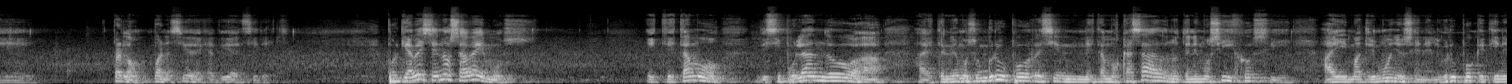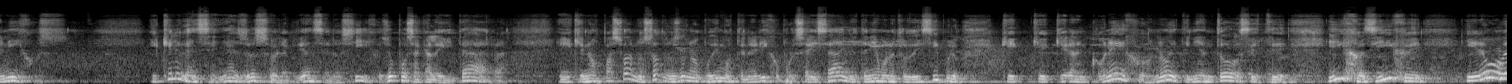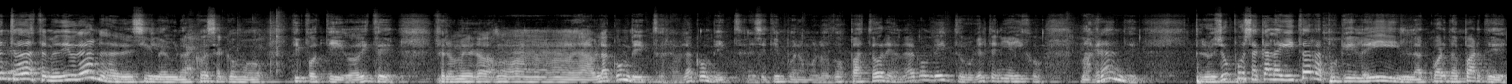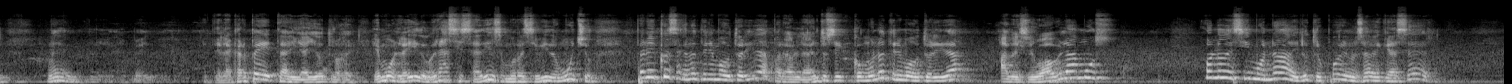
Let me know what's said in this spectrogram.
perdón, bueno, sí voy a decir esto. Porque a veces no sabemos. Este, estamos discipulando a, tenemos un grupo, recién estamos casados, no tenemos hijos y hay matrimonios en el grupo que tienen hijos. ¿Y qué le voy a enseñar yo sobre la crianza de los hijos? Yo puedo sacar la guitarra. Eh, que nos pasó a nosotros, nosotros no pudimos tener hijos por seis años, teníamos nuestros discípulos que, eran conejos, ¿no? Y tenían todos este, hijos y hijos. Y, en un momento hasta me dio ganas de decirle algunas cosas como tipo Tigo, ¿viste? Pero me dijo, habla con Víctor, habla con Víctor. En ese tiempo éramos los dos pastores, habla con Víctor, porque él tenía hijos más grandes. Pero yo puedo sacar la guitarra porque leí la cuarta parte. ¿eh? De la carpeta y hay otros. Hemos leído, gracias a Dios, hemos recibido mucho, pero hay cosas que no tenemos autoridad para hablar. Entonces, como no tenemos autoridad, a veces o hablamos o no decimos nada y el otro pobre no sabe qué hacer.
